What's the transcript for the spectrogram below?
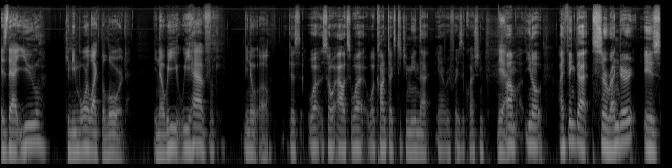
is that you can be more like the Lord. You know, we we have, you know, oh Because what? So Alex, what what context did you mean that? Yeah, rephrase the question. yeah, Um, you know, I think that surrender is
